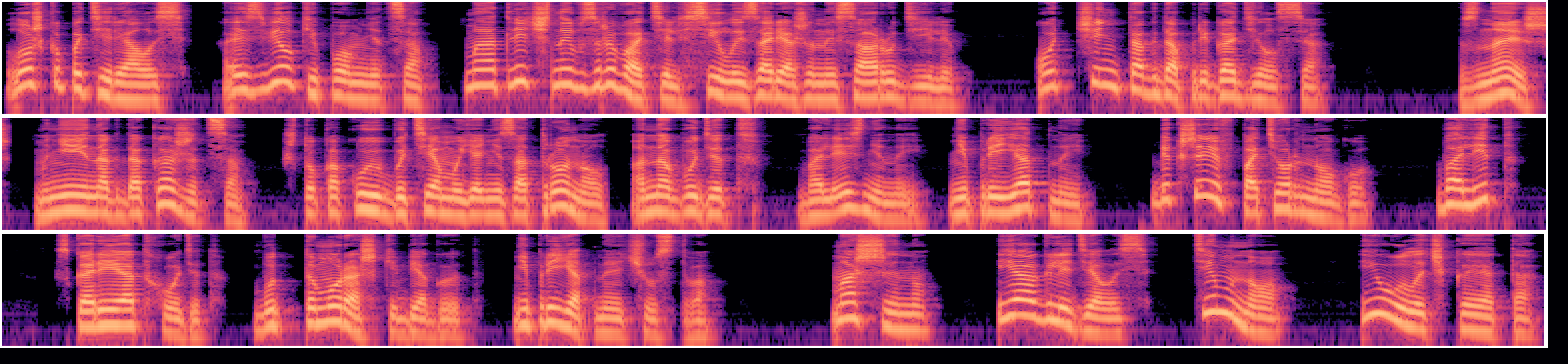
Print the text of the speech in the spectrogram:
ложка потерялась, а из вилки, помнится, мы отличный взрыватель силой заряженный соорудили. Очень тогда пригодился. Знаешь, мне иногда кажется, что какую бы тему я ни затронул, она будет болезненной, неприятной. Бекшеев потер ногу. Болит? Скорее отходит, будто мурашки бегают. Неприятное чувство. Машину. Я огляделась. Темно. И улочка эта.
